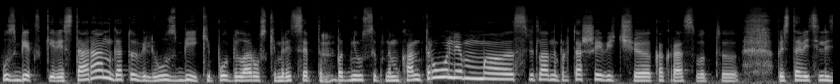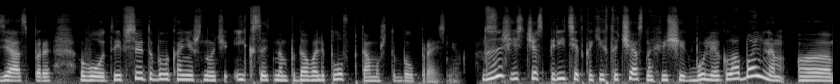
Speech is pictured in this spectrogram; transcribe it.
узбекский ресторан, готовили узбеки по белорусским рецептам mm-hmm. под неусыпным контролем. Светлана Проташевич как раз вот э, представители диаспоры. Вот. И все это было, конечно, очень... И, кстати, нам подавали плов, потому что был праздник. Ты знаешь, если сейчас перейти от каких-то частных вещей к более глобальным, э,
